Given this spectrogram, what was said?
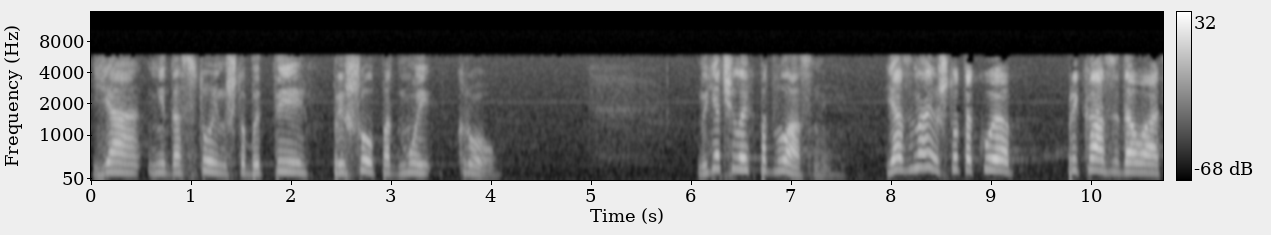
я недостоин, чтобы ты пришел под мой кров. Но я человек подвластный. Я знаю, что такое приказы давать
